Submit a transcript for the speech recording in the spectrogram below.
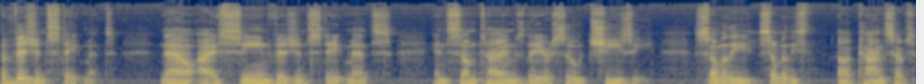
a vision statement. Now I've seen vision statements, and sometimes they are so cheesy. Some of the some of these uh, concepts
